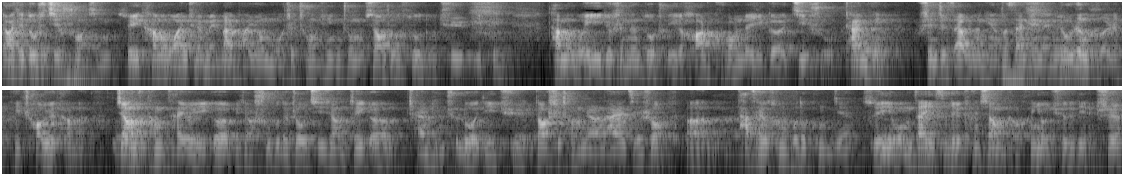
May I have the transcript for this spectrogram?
而且都是技术创新，所以他们完全没办法用模式创新这种销售速度去比拼。他们唯一就是能做出一个 hardcore 的一个技术产品，甚至在五年和三年内没有任何人可以超越他们。这样子他们才有一个比较舒服的周期，让这个产品去落地，去到市场里面让大家接受，呃，它才有存活的空间。所以我们在以色列看项目的时候，很有趣的点是。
